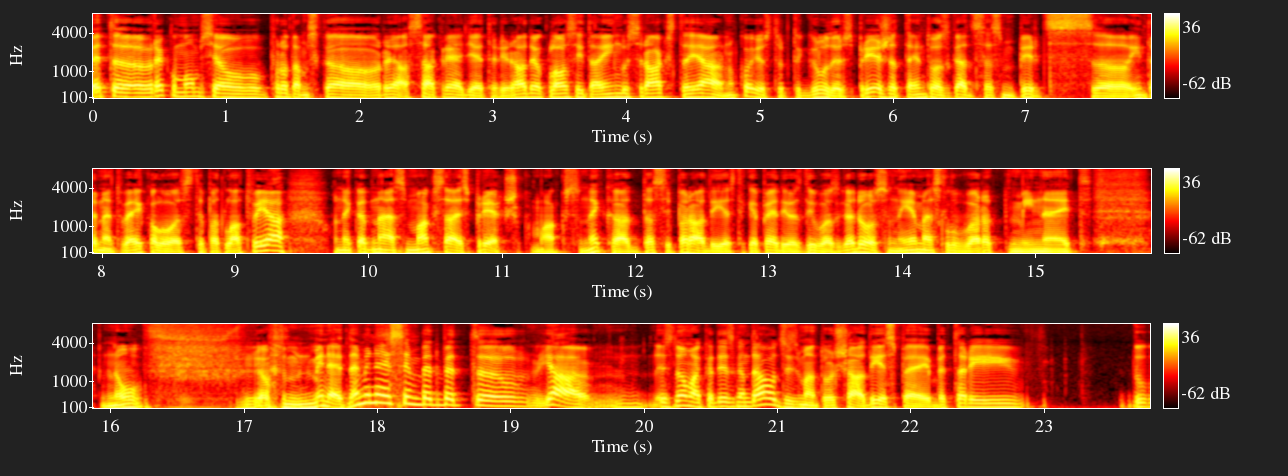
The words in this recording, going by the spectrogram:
Bet, uh, reku, mums jau, protams, kā jā, sāk rēģēt arī radioklausītāji, Ingus raksta, jā, nu ko jūs tur tik grūti spriežat, tentos gadus esmu pircis uh, internetu veikalos tepat Latvijā un nekad neesmu maksājis priekšsaku maksu. Nekad tas ir parādījies tikai pēdējos divos gados un iemeslu varat minēt. Nu, minēt neminēsim, bet, bet uh, jā, es domāju, ka diezgan daudz izmanto šādu iespēju, bet arī nu,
